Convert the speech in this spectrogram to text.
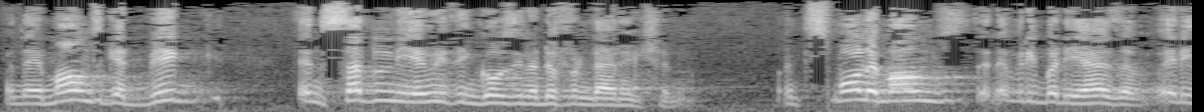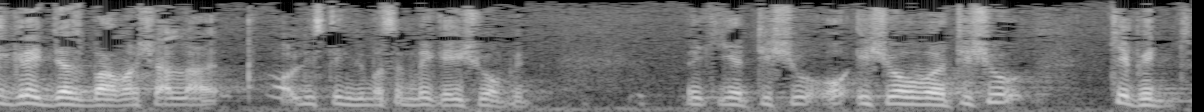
when the amounts get big, then suddenly everything goes in a different direction. When small amounts, then everybody has a very great jazba, mashallah. All these things you mustn't make an issue of it. Making a tissue, issue over a tissue, keep it.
